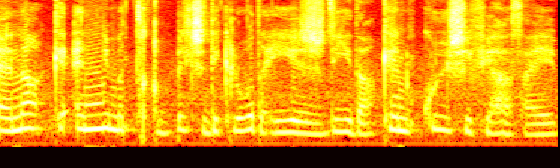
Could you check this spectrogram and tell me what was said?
أنا كأني ما تقبلتش ديك الوضعية الجديدة. كان كل شيء فيها صعيب.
